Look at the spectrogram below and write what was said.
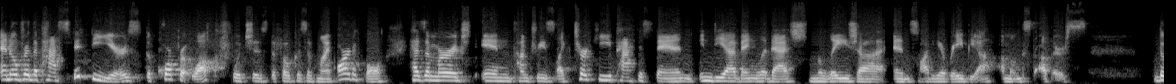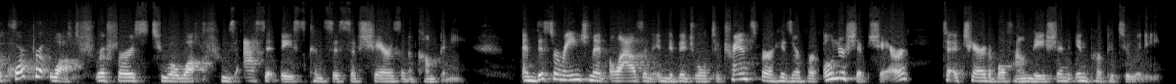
And over the past 50 years, the corporate waqf, which is the focus of my article, has emerged in countries like Turkey, Pakistan, India, Bangladesh, Malaysia, and Saudi Arabia, amongst others. The corporate waqf refers to a waqf whose asset base consists of shares in a company. And this arrangement allows an individual to transfer his or her ownership share to a charitable foundation in perpetuity.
